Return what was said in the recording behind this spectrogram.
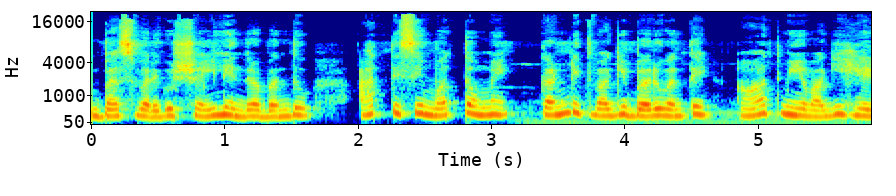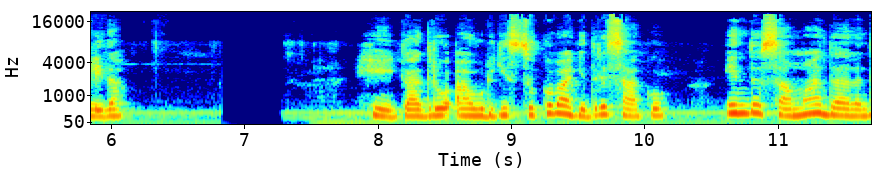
ಬಸ್ವರೆಗೂ ಶೈಲೇಂದ್ರ ಬಂದು ಅತ್ತಿಸಿ ಮತ್ತೊಮ್ಮೆ ಖಂಡಿತವಾಗಿ ಬರುವಂತೆ ಆತ್ಮೀಯವಾಗಿ ಹೇಳಿದ. ಹೇಗಾದರೂ ಆ ಹುಡುಗಿ ಸುಖವಾಗಿದ್ರೆ ಸಾಕು ಎಂದು ಸಮಾಧಾನದ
